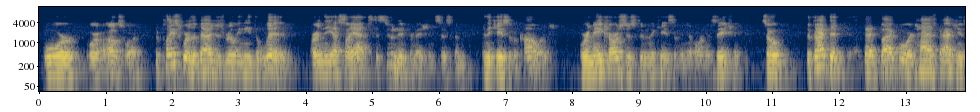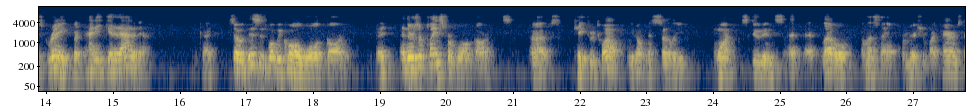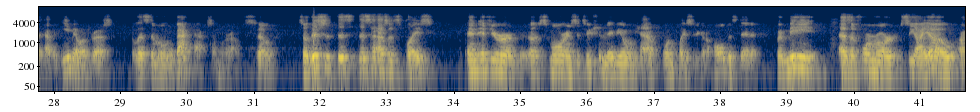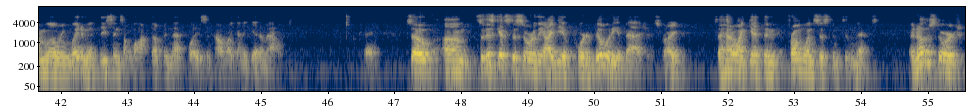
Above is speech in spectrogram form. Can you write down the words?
or, or elsewhere. The place where the badges really need to live are in the SIS, the Student Information System, in the case of a college, or an HR system in the case of an organization. So the fact that, that Blackboard has badging is great, but how do you get it out of there? Okay, so this is what we call a walled garden. Okay? And there's a place for walled gardens, uh, K through 12. We don't necessarily want students at that level unless they have permission by parents to have an email address that lets them own a backpack somewhere else. So, so this is this this has its place. And if you're a smaller institution, maybe you only have one place that you're going to hold this data. But me, as a former CIO, I'm going, wait a minute, these things are locked up in that place, and how am I going to get them out? Okay. So, um, so this gets to sort of the idea of portability of badges, right? So how do I get them from one system to the next? Another storage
